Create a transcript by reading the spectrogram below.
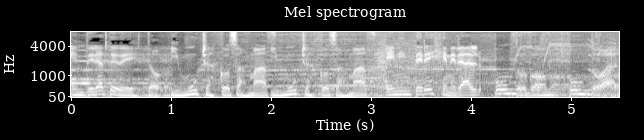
Entérate de esto y muchas cosas más y muchas cosas más en interésgeneral.com.ar.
